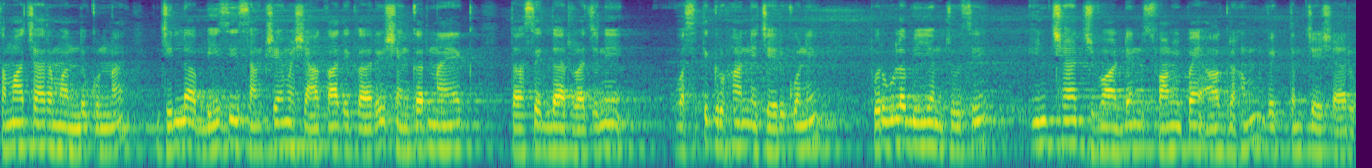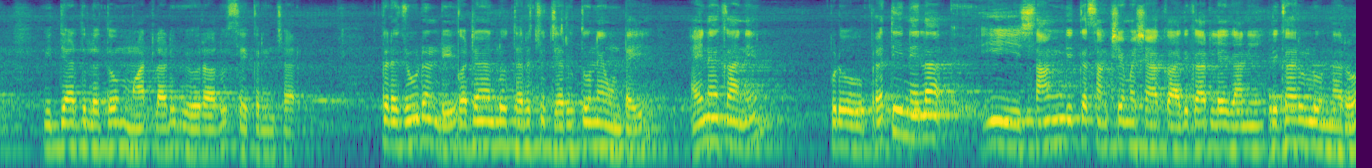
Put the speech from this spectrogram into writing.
సమాచారం అందుకున్న జిల్లా బీసీ సంక్షేమ శాఖాధికారి శంకర్ నాయక్ తహసీల్దార్ రజనీ వసతి గృహాన్ని చేరుకొని పురుగుల బియ్యం చూసి ఇన్ఛార్జ్ వార్డెన్ స్వామిపై ఆగ్రహం వ్యక్తం చేశారు. విద్యార్థులతో మాట్లాడి వివరాలు సేకరించారు. ఇక్కడ చూడండి ఘటనలు తరచూ జరుగుతూనే ఉంటాయి. అయినా కానీ ఇప్పుడు ప్రతి నెల ఈ సాంఘిక సంక్షేమ శాఖ అధికారులే కానీ అధికారులు ఉన్నారో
